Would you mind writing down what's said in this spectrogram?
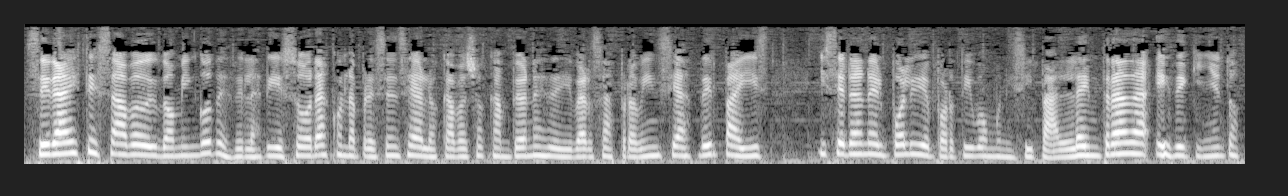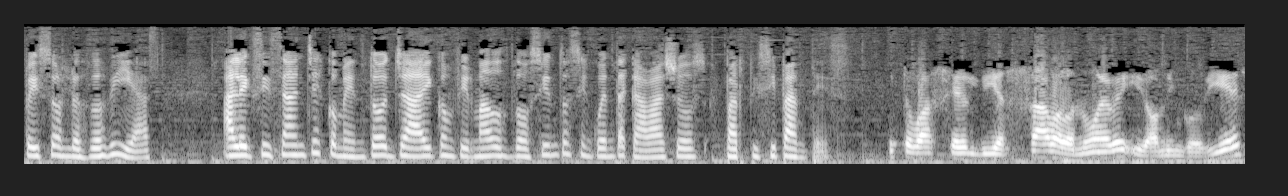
Será este sábado y domingo desde las 10 horas con la presencia de los caballos campeones de diversas provincias del país y será en el Polideportivo Municipal. La entrada es de 500 pesos los dos días. Alexis Sánchez comentó ya hay confirmados 250 caballos participantes. Esto va a ser el día sábado 9 y domingo 10.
